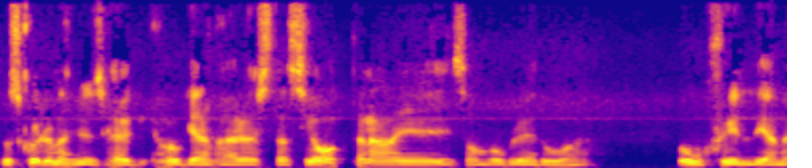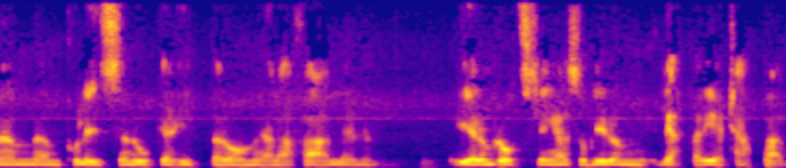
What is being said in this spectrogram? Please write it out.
Då skulle de naturligtvis hugga de här östasiaterna som vore då oskyldiga men, men polisen råkar hitta dem i alla fall. Eller är de brottslingar så blir de lättare ertappade.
